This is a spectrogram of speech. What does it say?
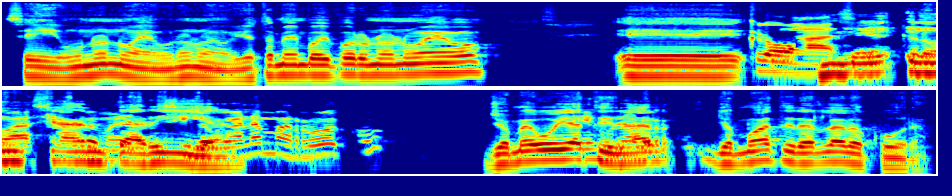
Sí, uno nuevo, uno nuevo. Yo también voy por uno nuevo. Eh, Croacia, Croacia. Encantaría. Si lo gana Marruecos. Yo me voy a tirar, yo me voy a tirar la locura.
